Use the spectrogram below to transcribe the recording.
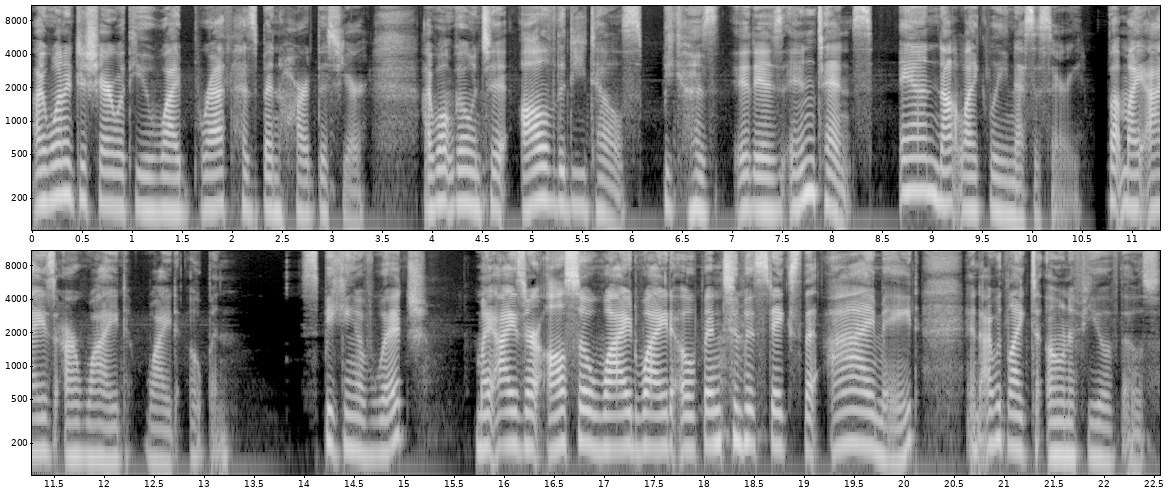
I wanted to share with you why breath has been hard this year. I won't go into all of the details because it is intense and not likely necessary, but my eyes are wide, wide open. Speaking of which, my eyes are also wide, wide open to mistakes that I made, and I would like to own a few of those.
